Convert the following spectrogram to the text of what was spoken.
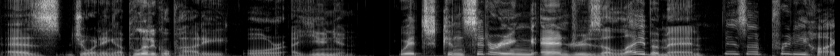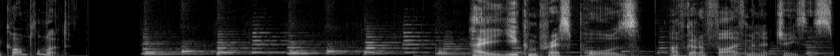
as joining a political party or a union. Which, considering Andrew's a Labor man, is a pretty high compliment. Hey, you can press pause. I've got a five minute Jesus.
